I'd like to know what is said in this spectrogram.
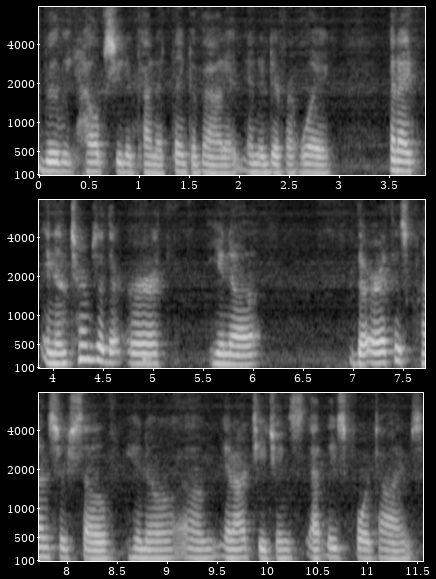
really helps you to kind of think about it in a different way, and I and in terms of the earth, you know, the earth has cleansed herself, you know, um, in our teachings at least four times.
